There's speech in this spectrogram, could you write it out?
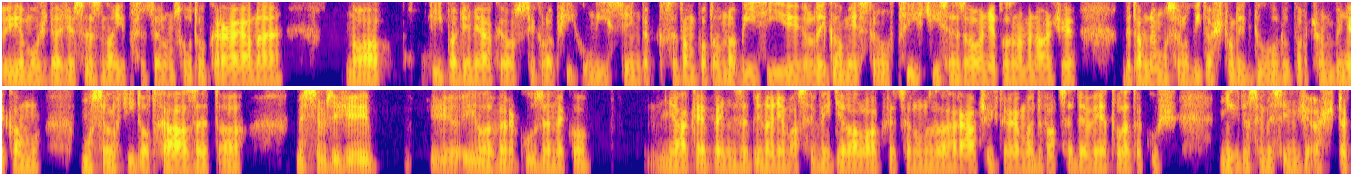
Je možné, že se znají, přece jenom jsou to krajané. No a v případě nějakého z těch lepších umístění, tak se tam potom nabízí i Liga mistrů v příští sezóně. To znamená, že by tam nemuselo být až tolik důvodu, proč on by někam musel chtít odcházet a myslím si, že i i Leverkusen jako nějaké peníze by na něm asi vydělal, ale přece jenom za hráče, které má 29 let, tak už nikdo si myslím, že až tak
